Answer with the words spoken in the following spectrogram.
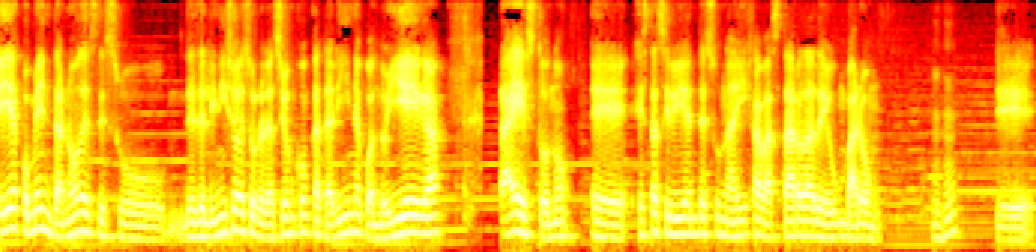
ella comenta, ¿no? Desde su desde el inicio de su relación con Catarina cuando llega a esto, ¿no? Eh, esta sirvienta es una hija bastarda de un varón. Eh,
